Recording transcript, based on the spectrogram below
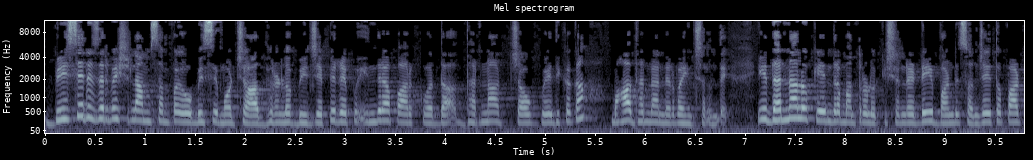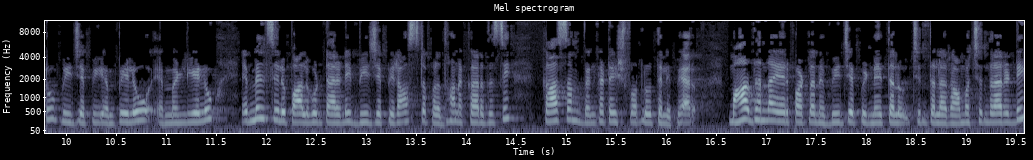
బీసీ రిజర్వేషన్ల అంశంపై ఓబీసీ మోర్చా ఆధ్వర్యంలో బీజేపీ రేపు ఇందిరా పార్క్ వద్ద ధర్నా చౌక్ వేదికగా మహాధర్నా నిర్వహించనుంది. ఈ ధర్నాలో కేంద్ర మంత్రులు కిషన్ రెడ్డి బండి సంజయ్తో పాటు బీజేపీ ఎంపీలు ఎమ్మెల్యేలు ఎమ్మెల్సీలు పాల్గొంటారని బీజేపీ రాష్ట్ర ప్రధాన కార్యదర్శి కాసం వెంకటేశ్వర్లు తెలిపారు. మహాధర్నా ఏర్పాట్లను బీజేపీ నేతలు చింతల రామచంద్రారెడ్డి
